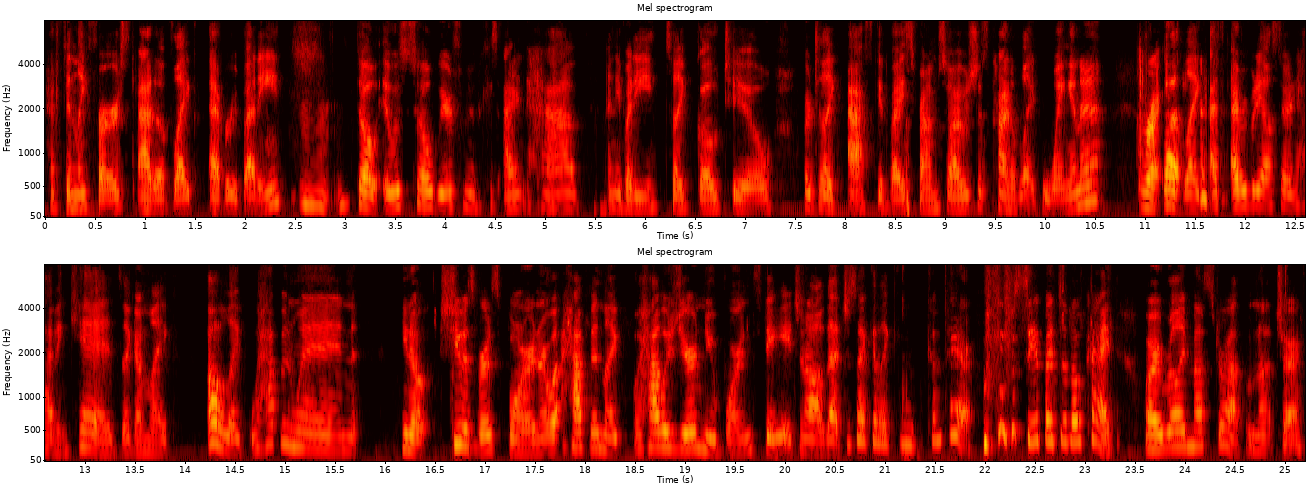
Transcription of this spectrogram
had Finley first out of like everybody. Mm-hmm. So it was so weird for me because I didn't have anybody to like go to or to like ask advice from. So I was just kind of like winging it. Right. But like as everybody else started having kids, like I'm like, oh, like what happened when you know she was first born, or what happened? Like how was your newborn stage and all of that? Just so I can like compare, see if I did okay or I really messed her up. I'm not sure.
